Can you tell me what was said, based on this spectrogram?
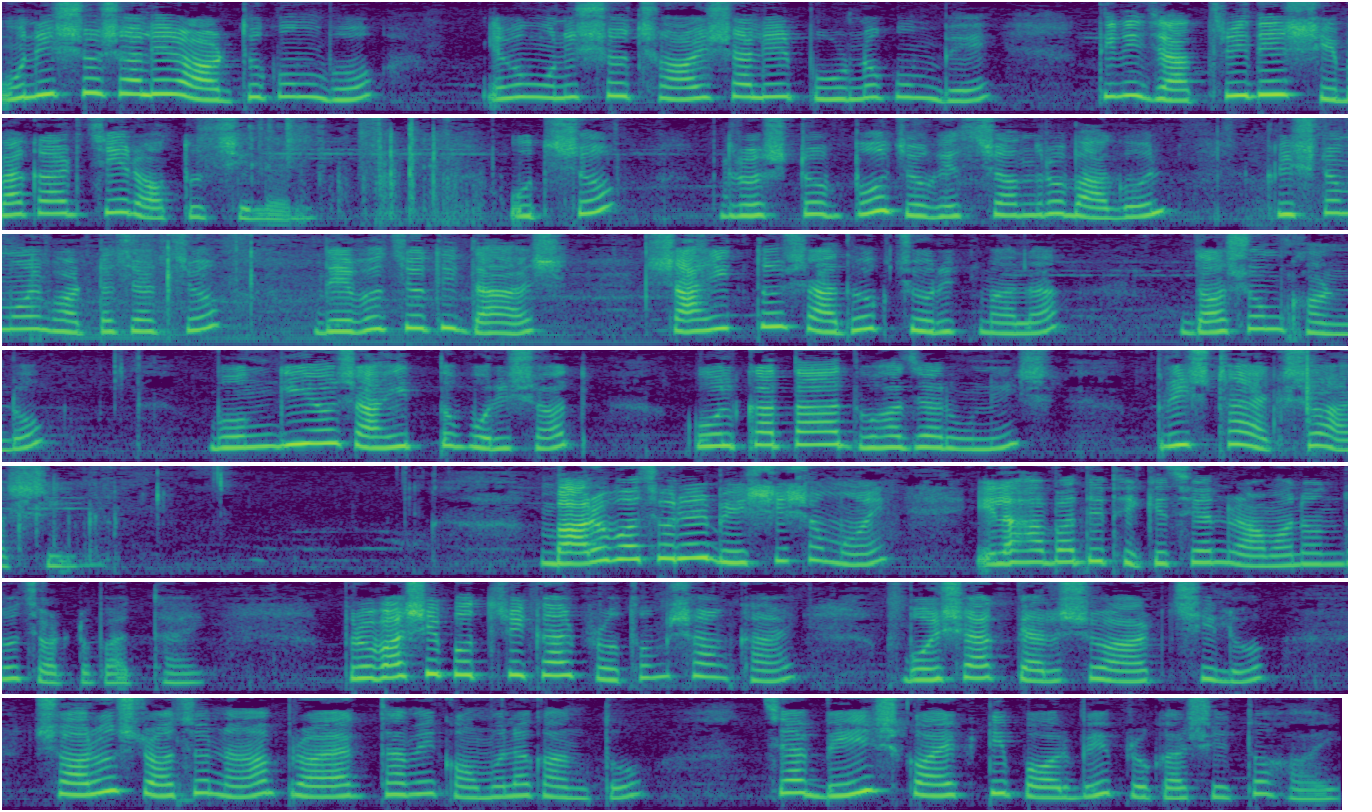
উনিশশো সালের অর্ধকুম্ভ এবং উনিশশো ছয় সালের পূর্ণকুম্ভে তিনি যাত্রীদের সেবা কার্যে রত ছিলেন। উৎস, দ্রষ্টব্য যোগেশচন্দ্র বাগল, কৃষ্ণময় ভট্টাচার্য, দেবজ্যোতি দাস, সাহিত্য সাধক চরিতমালা, দশম খণ্ড, বঙ্গীয় সাহিত্য পরিষদ কলকাতা দু পৃষ্ঠা একশো আশি। বারো বছরের বেশি সময় এলাহাবাদে থেকেছেন রামানন্দ চট্টোপাধ্যায়। প্রবাসী পত্রিকার প্রথম সংখ্যায় বৈশাখ তেরোশো আট ছিল। সরস রচনা প্রয়াগধামে কমলাকান্ত, যা বেশ কয়েকটি পর্বে প্রকাশিত হয়।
